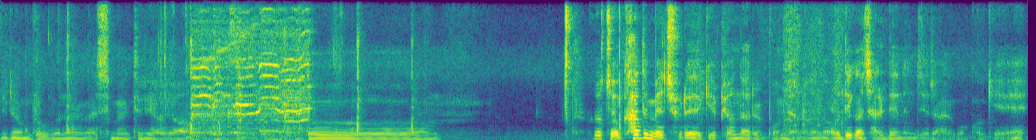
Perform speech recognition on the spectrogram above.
이런 부분을 말씀을 드려요. 그 그렇죠. 카드 매출액의 변화를 보면은 어디가 잘 되는지를 알고 거기에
